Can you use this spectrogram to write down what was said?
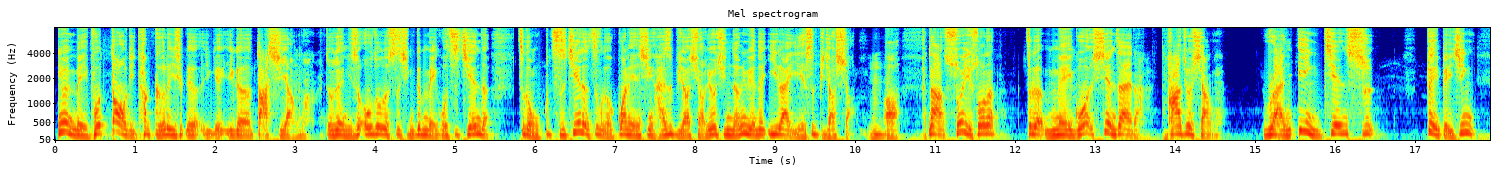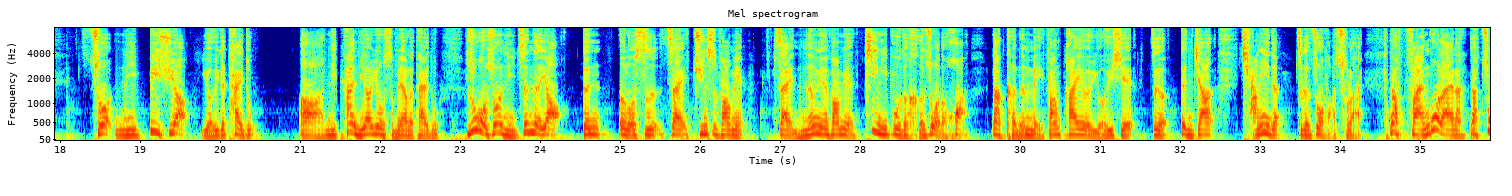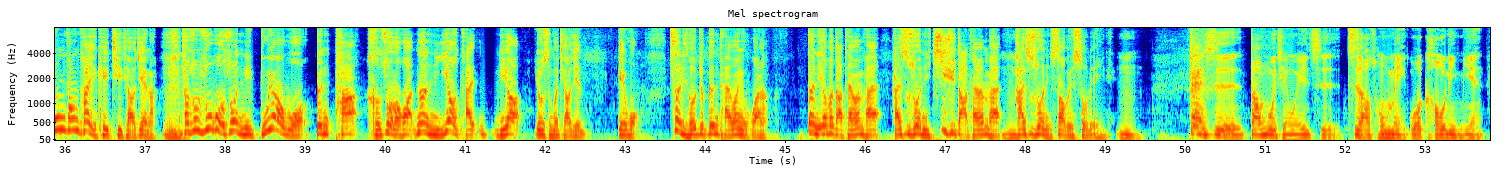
因为美国到底它隔了一个一个一个大西洋嘛，对不对？你是欧洲的事情跟美国之间的这种直接的这个关联性还是比较小，尤其能源的依赖也是比较小。嗯，啊，那所以说呢，这个美国现在的他就想软硬兼施，对北京。说你必须要有一个态度啊！你看你要用什么样的态度？如果说你真的要跟俄罗斯在军事方面、在能源方面进一步的合作的话，那可能美方他要有一些这个更加强硬的这个做法出来。那反过来呢？那中方他也可以提条件了。他说：“如果说你不要我跟他合作的话，那你要台你要有什么条件给我？这里头就跟台湾有关了。”但你要不要打台湾牌？还是说你继续打台湾牌？还是说你稍微收敛一点？嗯，但是到目前为止，至少从美国口里面，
